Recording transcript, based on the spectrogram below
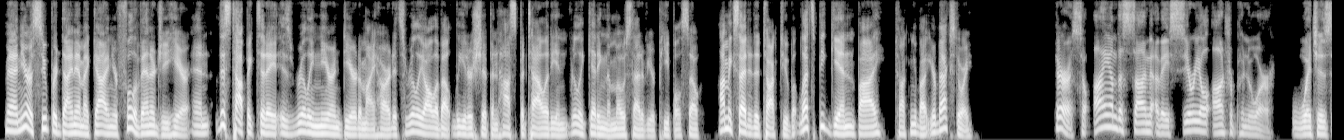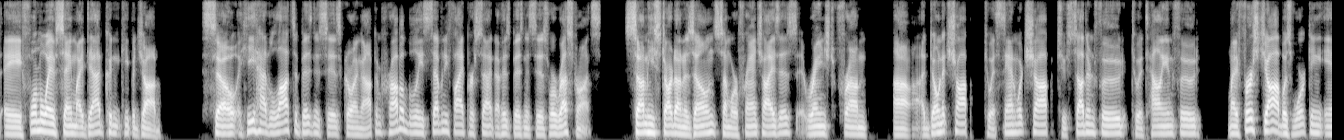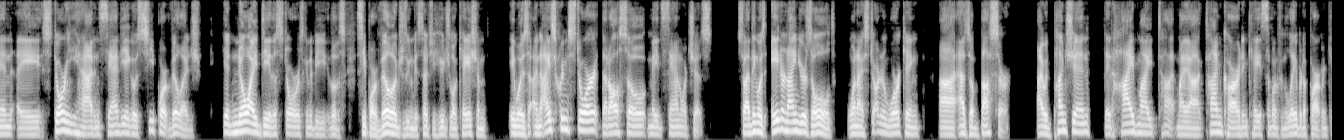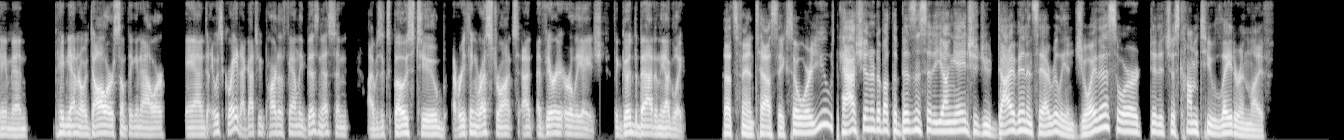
Man, you're a super dynamic guy and you're full of energy here. And this topic today is really near and dear to my heart. It's really all about leadership and hospitality and really getting the most out of your people. So I'm excited to talk to you. But let's begin by talking about your backstory. Sure. So I am the son of a serial entrepreneur, which is a formal way of saying my dad couldn't keep a job. So he had lots of businesses growing up, and probably 75% of his businesses were restaurants. Some he started on his own, some were franchises. It ranged from uh, a donut shop to a sandwich shop to Southern food to Italian food. My first job was working in a store he had in San Diego's Seaport Village. He had no idea the store was going to be, the Seaport Village was going to be such a huge location. It was an ice cream store that also made sandwiches. So I think I was eight or nine years old when I started working uh, as a busser. I would punch in, they'd hide my time, my uh, time card in case someone from the labor department came in, paid me, I don't know, a dollar or something an hour. And it was great. I got to be part of the family business and I was exposed to everything restaurants at a very early age the good, the bad, and the ugly. That's fantastic. So, were you passionate about the business at a young age? Did you dive in and say, I really enjoy this, or did it just come to you later in life?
